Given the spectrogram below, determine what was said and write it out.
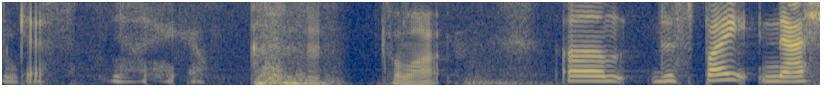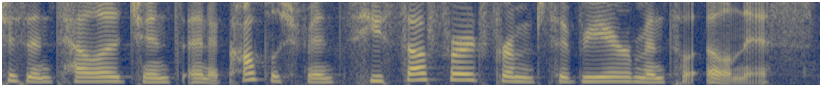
I guess yeah, there you go. It's a lot. Um, despite Nash's intelligence and accomplishments, he suffered from severe mental illness.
